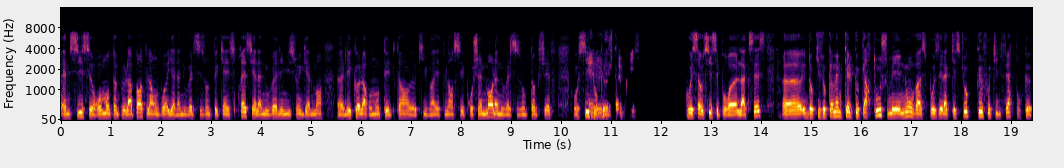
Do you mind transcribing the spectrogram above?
M6 remonte un peu la pente Là, on voit, il y a la nouvelle saison de PK Express, il y a la nouvelle émission également, euh, l'école a remonté le temps, euh, qui va être lancée prochainement, la nouvelle saison de Top Chef aussi. Et donc, le euh, juste prix. oui, ça aussi, c'est pour euh, l'Access. Euh, donc, ils ont quand même quelques cartouches, mais nous, on va se poser la question que faut-il faire pour que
